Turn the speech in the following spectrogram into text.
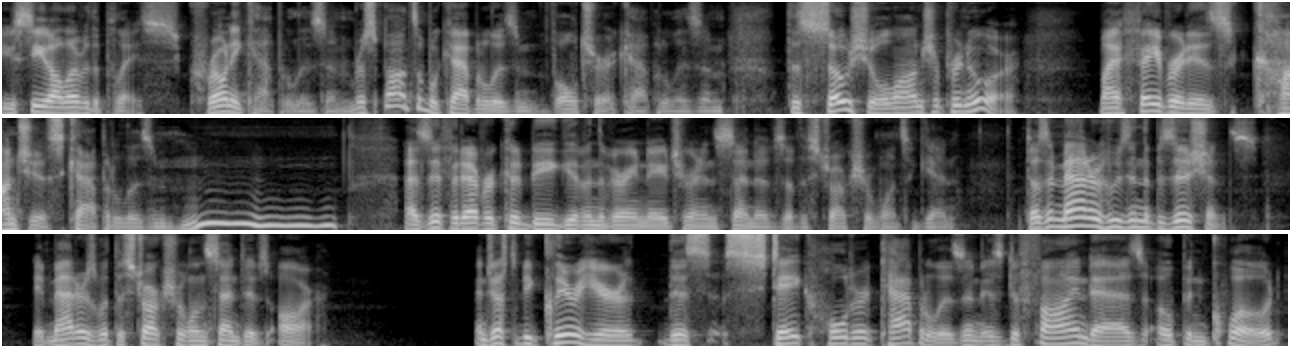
You see it all over the place crony capitalism, responsible capitalism, vulture capitalism, the social entrepreneur. My favorite is conscious capitalism, hmm. as if it ever could be given the very nature and incentives of the structure once again. It doesn't matter who's in the positions, it matters what the structural incentives are. And just to be clear here, this stakeholder capitalism is defined as, open quote,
